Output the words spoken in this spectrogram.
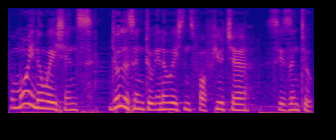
For more innovations, do listen to Innovations for Future Season 2.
